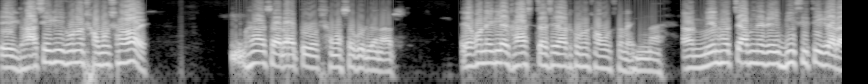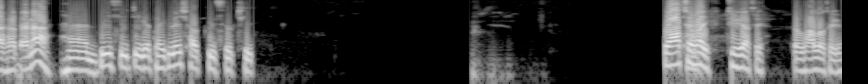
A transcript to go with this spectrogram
এই ঘাসে কি কোনো সমস্যা হয়? ঘাস আর অত সমস্যা করবে না আর। এখন এগুলো ঘাস চাষে আর কোনো সমস্যা নাই? না। আর মেন হচ্ছে আপনার এই বিসি টিকা রাখা তাই না? হ্যাঁ বিসি টিকা থাকলে সবকিছু ঠিক। তো আচ্ছা ভাই ঠিক আছে। তো ভালো থেকে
